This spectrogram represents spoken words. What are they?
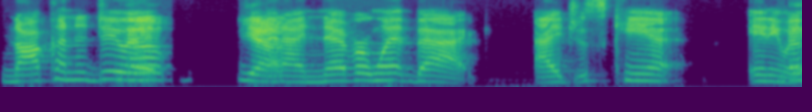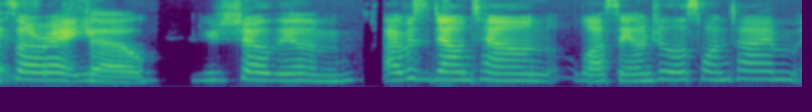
not going to do Nope. it. yeah. And I never went back. I just can't. Anyway, That's all right. You- So, You show them. I was downtown Los Angeles one time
